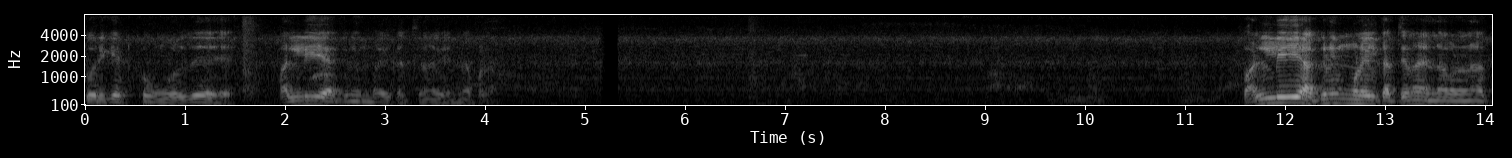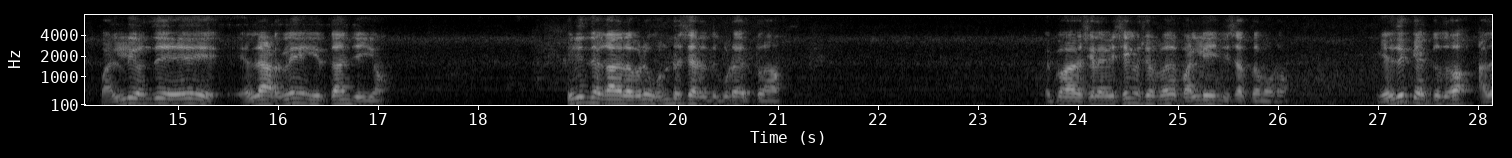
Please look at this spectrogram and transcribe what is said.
கூறி கேட்கும் பொழுது பள்ளியை அக்னி மயில் கத்தினால் என்ன பலன்? பள்ளி அக்னி மூலையில் கத்தினா என்ன பண்ணா பள்ளி வந்து எல்லா இடத்துலையும் இருக்கான்னு செய்யும். பிரிந்த காதல படி ஒன்று சேர்றது கூட இருக்கலாம். இப்போ சில விஷயங்கள் சொல்லும்போது பள்ளி இஞ்சி சத்தம் விடும் எது கேட்குதோ அது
